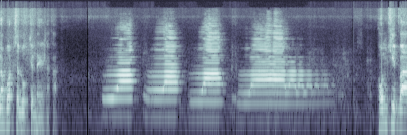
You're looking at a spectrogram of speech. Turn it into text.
ระบทสรุปจังไดล่ะครับผมคิดว่า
